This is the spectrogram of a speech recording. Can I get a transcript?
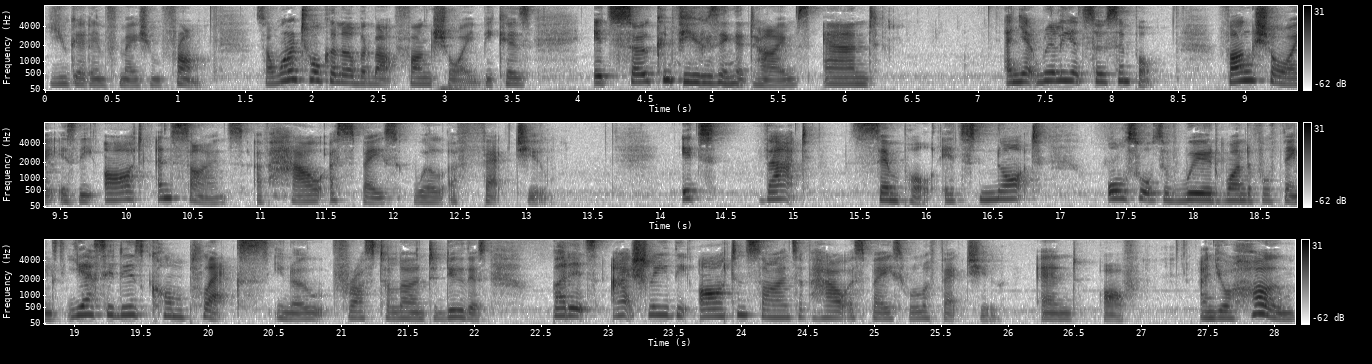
you get information from. So I want to talk a little bit about feng shui because it's so confusing at times and and yet really it's so simple. Feng shui is the art and science of how a space will affect you. It's that simple. It's not all sorts of weird, wonderful things. Yes, it is complex, you know, for us to learn to do this, but it's actually the art and science of how a space will affect you. End of. And your home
